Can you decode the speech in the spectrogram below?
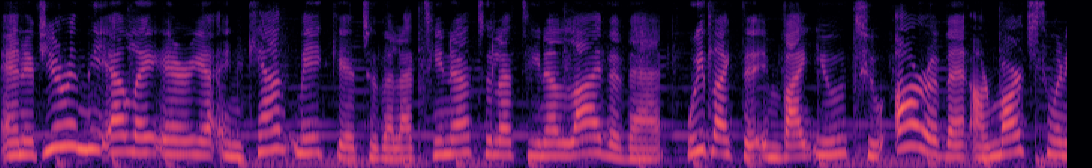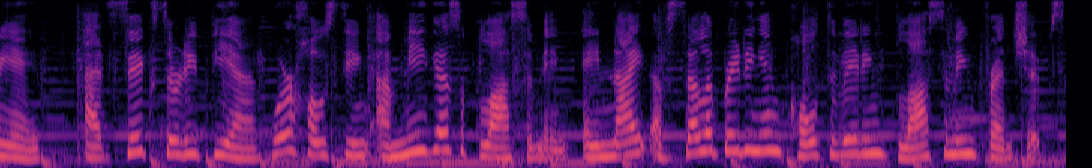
And if you're in the LA area and can't make it to the Latina to Latina live event, we'd like to invite you to our event on March 28th at 6:30 p.m. We're hosting Amigas Blossoming, a night of celebrating and cultivating blossoming friendships.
